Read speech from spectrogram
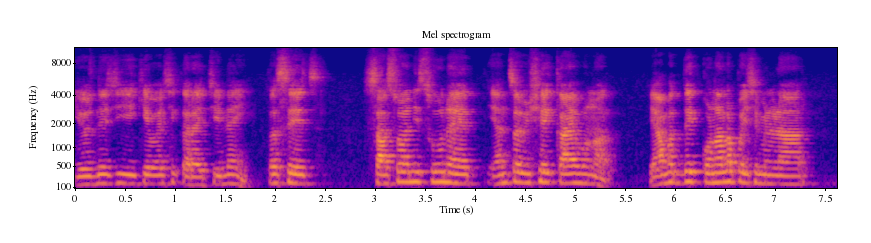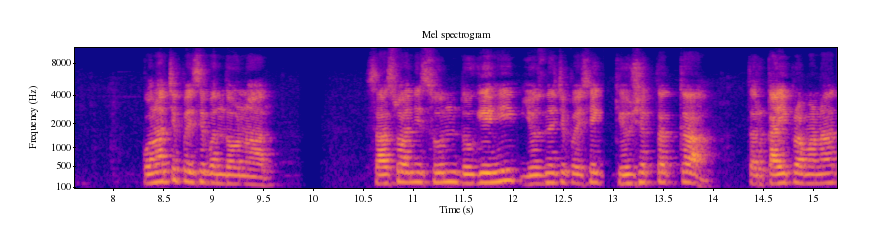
योजनेची ई केवायसी करायची नाही. तसेच सासू आणि सून आहेत यांचा विषय काय होणार? यामध्ये कोणाला पैसे मिळणार? कोणाचे पैसे बंद होणार? सासू आणि सून दोघेही योजनेचे पैसे घेऊ शकतात का? तर काही प्रमाणात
